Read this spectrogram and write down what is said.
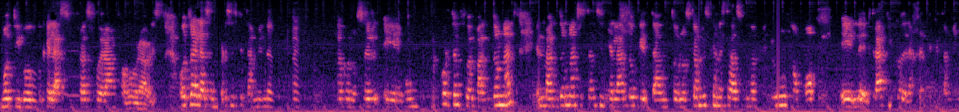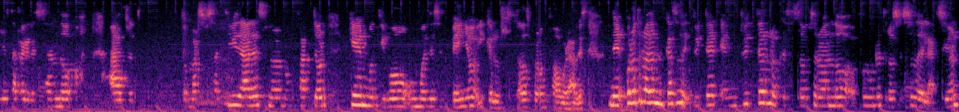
motivó que las cifras fueran favorables. Otra de las empresas que también a conocer eh, un reporte fue McDonald's. En McDonald's están señalando que tanto los cambios que han estado haciendo en Perú como el, tráfico de la gente que también está regresando a tomar sus actividades fueron un factor que motivó un buen desempeño y que los resultados fueron favorables. por otro lado, en el caso de Twitter, en Twitter lo que se está observando fue un retroceso de la acción,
